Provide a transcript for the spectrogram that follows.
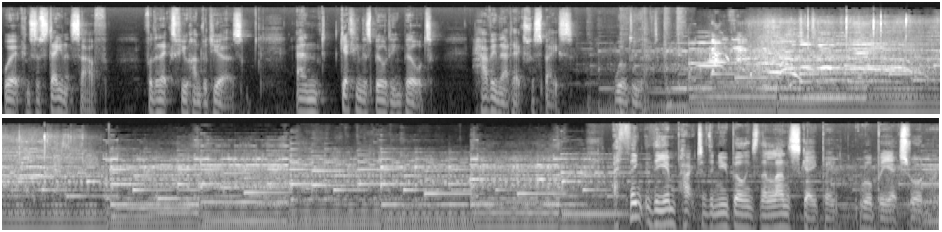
where it can sustain itself for the next few hundred years. And getting this building built, having that extra space, will do that. Think the impact of the new buildings and the landscaping will be extraordinary.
